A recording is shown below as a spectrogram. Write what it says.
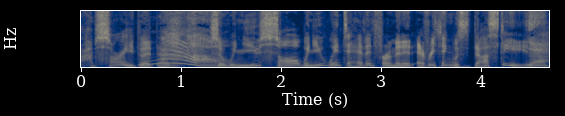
I'm sorry, but uh, so when you saw when you went to heaven for a minute, everything was dusty. Yeah,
